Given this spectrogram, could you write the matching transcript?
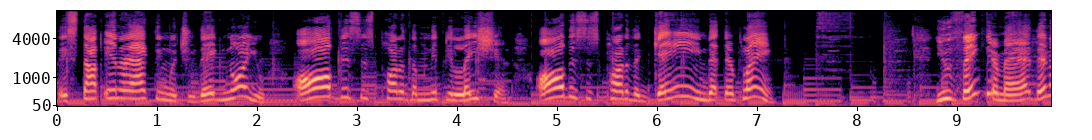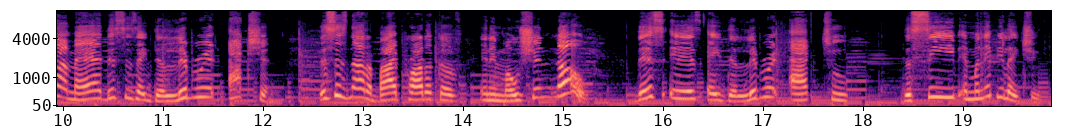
They stop interacting with you. They ignore you. All this is part of the manipulation. All this is part of the game that they're playing. You think they're mad. They're not mad. This is a deliberate action. This is not a byproduct of an emotion. No. This is a deliberate act to deceive and manipulate you.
